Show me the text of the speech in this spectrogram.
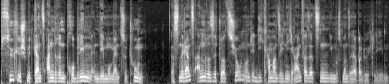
psychisch mit ganz anderen Problemen in dem Moment zu tun. Das ist eine ganz andere Situation und in die kann man sich nicht reinversetzen, die muss man selber durchleben.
